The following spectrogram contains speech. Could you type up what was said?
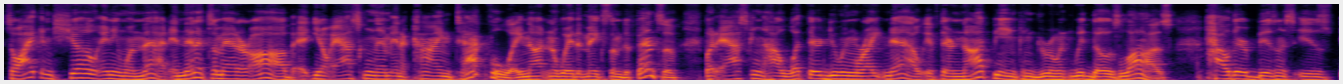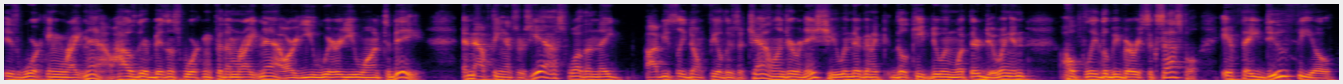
So I can show anyone that, and then it's a matter of uh, you know asking them in a kind, tactful way, not in a way that makes them defensive, but asking how what they're doing right now, if they're not being congruent with those laws, how their business is is working right now. How's their business working for them right now? Are you where you want to be? And now if the answer is yes, well then they obviously don't feel there's a challenge or an issue and they're going to they'll keep doing what they're doing and hopefully they'll be very successful. If they do feel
